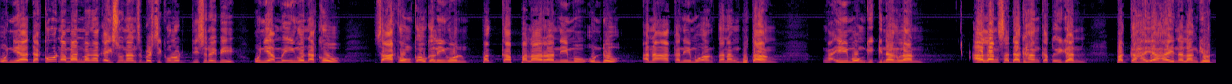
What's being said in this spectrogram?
Unya dako naman mga kaigsunan sa bersikulo 19, unya miingon ako sa akong kaugalingon pagkapalaran nimo undo anaa kanimo ang tanang butang nga imong gikinahanglan alang sa daghang katuigan pagkahayahay na lang yun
